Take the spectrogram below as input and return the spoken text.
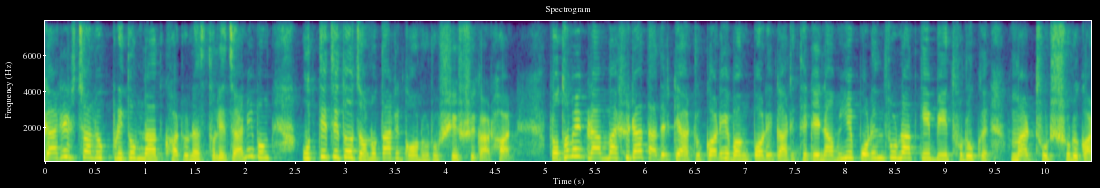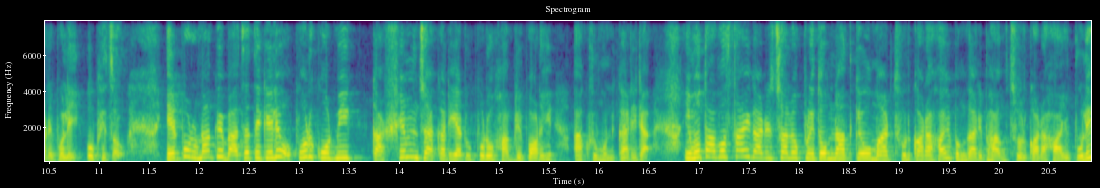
গাড়ির চালক প্রীতমনাথ ঘটনাস্থলে যান এবং উত্তেজিত জনতার গণরোষের শিকার হন। প্রথমে গ্রামবাসীরা তাদেরকে আটক করে এবং পরে গাড়ি থেকে নামিয়ে পরেন্দ্রনাথকে বেধরক মারধর শুরু করে বলে অভিযোগ। এরপর ওনাকে বাঁচাতে গেলে অপর কর্মী কাশেম জাকারিয়ার উপরও হামলে পড়ে আক্রমণকারীরা। এমতো অবস্থায় গাড়ির চালক প্রীতমনাথকেও মারধর করা হয় এবং গাড়ি ভাঙচুর করা হয় বলে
